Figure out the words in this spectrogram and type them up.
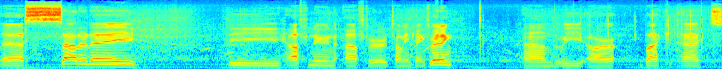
Uh, Saturday, the afternoon after Tommy and King's wedding, and we are back out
